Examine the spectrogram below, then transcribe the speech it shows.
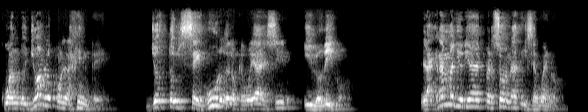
Cuando yo hablo con la gente, yo estoy seguro de lo que voy a decir y lo digo. La gran mayoría de personas dice, bueno,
